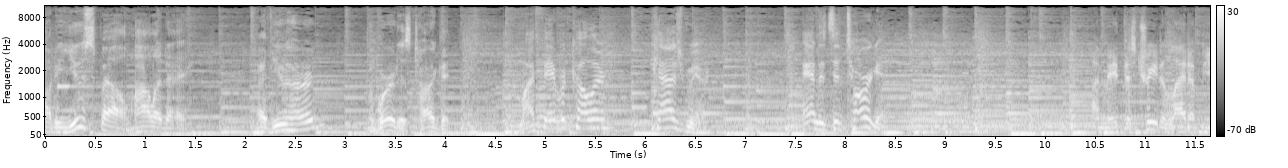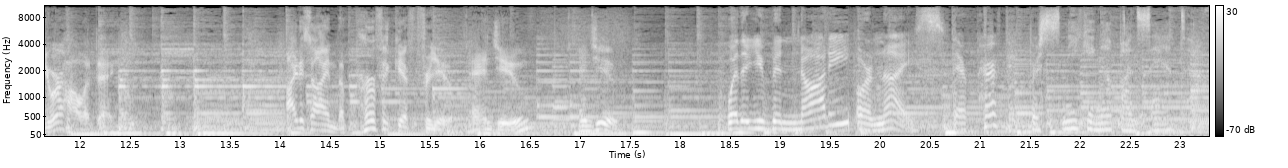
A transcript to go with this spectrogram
How do you spell holiday? Have you heard? The word is Target. My favorite color? Cashmere. And it's at Target. I made this tree to light up your holiday. I designed the perfect gift for you. And you? And you? Whether you've been naughty or nice, they're perfect for sneaking up on Santa.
